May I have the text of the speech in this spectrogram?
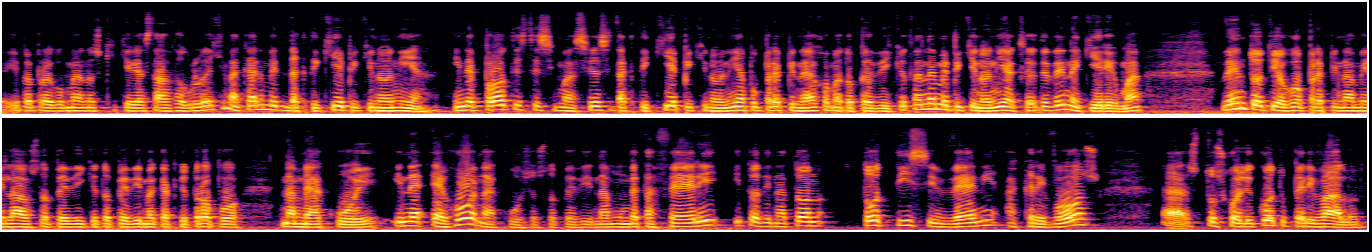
είπε προηγουμένως και η κυρία Στάθογλου, έχει να κάνει με την τακτική επικοινωνία. Είναι πρώτη στη σημασία η τακτική επικοινωνία που πρέπει να έχω με το παιδί. Και όταν λέμε επικοινωνία, ξέρετε, δεν είναι κήρυγμα. Δεν είναι το ότι εγώ πρέπει να μιλάω στο παιδί και το παιδί με κάποιο τρόπο να με ακούει. Είναι εγώ να ακούσω στο παιδί, να μου μεταφέρει ή το δυνατόν το τι συμβαίνει ακριβώς ε, στο σχολικό του περιβάλλον.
